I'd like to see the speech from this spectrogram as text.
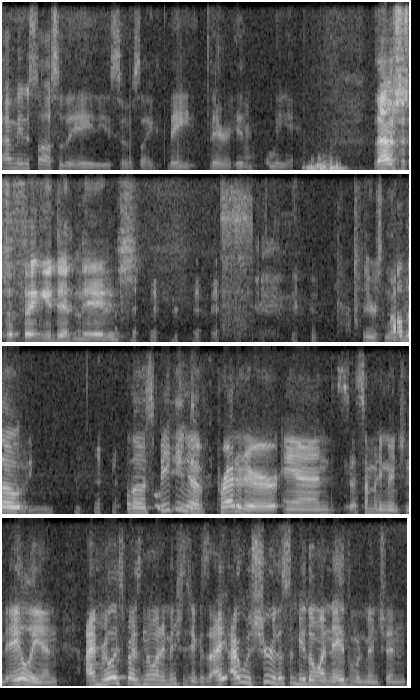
I mean, it's also the '80s, so it's like they they're it's only that was just a thing you did in the 80s. there's no. Although- Although speaking of Predator and somebody mentioned Alien, I'm really surprised no one had mentioned it because I, I was sure this would be the one Nathan would mention.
